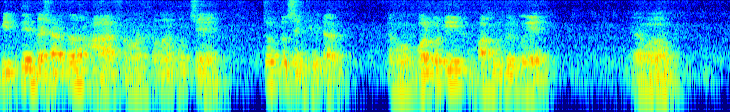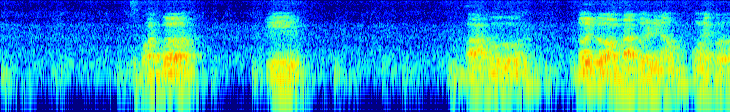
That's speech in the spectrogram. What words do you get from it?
বৃত্তের ব্যাসার্ধ আর সমান সমান হচ্ছে চোদ্দ সেন্টিমিটার এবং বর্গটির বাহুর দৈর্ঘ্য এর এবং বর্গটির বাহুর দৈর্ঘ্য আমরা ধরে নিলাম, মনে করো,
